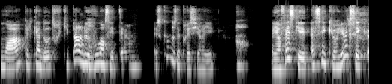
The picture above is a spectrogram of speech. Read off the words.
moi, quelqu'un d'autre, qui parle de mm. vous en ces termes. Est-ce que vous apprécieriez? Oh. Et en fait, ce qui est assez curieux, c'est que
